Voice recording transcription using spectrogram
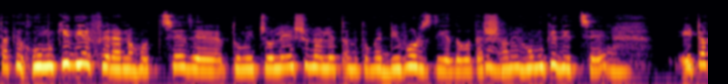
তাকে হুমকি দিয়ে ফেরানো হচ্ছে যে তুমি চলে এসো নইলে আমি তোমাকে ডিভোর্স দিয়ে দেবো। তার স্বামী হুমকি দিচ্ছে। এটা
